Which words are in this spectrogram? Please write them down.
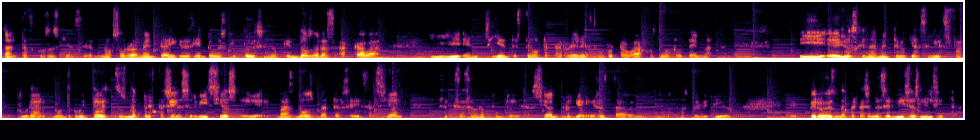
tantas cosas que hacer. No son realmente alguien que se siente en un escritorio, sino que en dos horas acaba y en siguiente está en otra carrera, en otro trabajo, en otro tema. Y ellos generalmente lo que hacen es facturar. Como te comentaba, esto es una prestación de servicios, eh, más no es una tercerización, se hace una puntualización, porque eso está no, es permitido, eh, pero es una prestación de servicios lícita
